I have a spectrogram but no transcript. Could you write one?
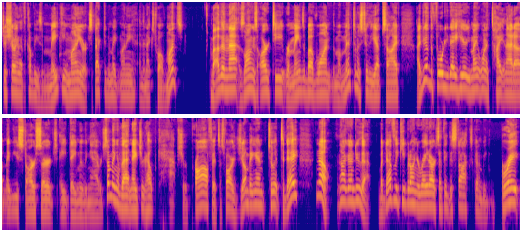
just showing that the company is making money or expected to make money in the next 12 months. But other than that, as long as RT remains above one, the momentum is to the upside. I do have the 40 day here. You might want to tighten that up. Maybe use Star Search, eight day moving average, something of that nature to help capture profits. As far as jumping into it today, no, not going to do that. But definitely keep it on your radar because I think the stock's going to be great,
